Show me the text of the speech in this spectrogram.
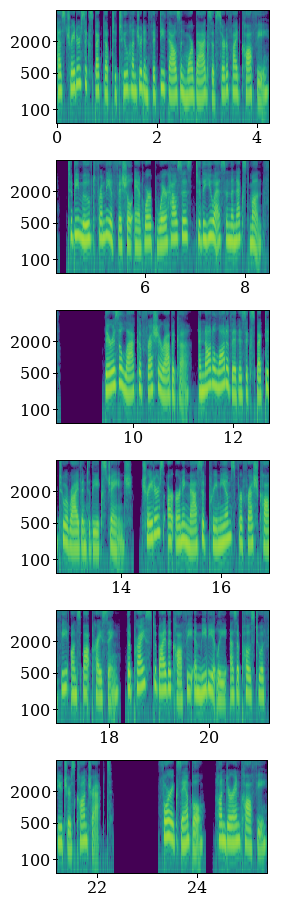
as traders expect up to 250,000 more bags of certified coffee to be moved from the official Antwerp warehouses to the US in the next month. There is a lack of fresh Arabica, and not a lot of it is expected to arrive into the exchange. Traders are earning massive premiums for fresh coffee on spot pricing, the price to buy the coffee immediately as opposed to a futures contract. For example, Honduran coffee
